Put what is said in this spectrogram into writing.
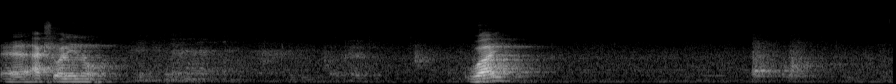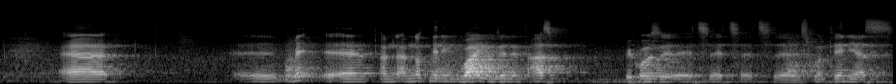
Uh, actually, no. Why? Uh, uh, uh, I'm, I'm, not meaning why you didn't ask because it's, it's, it's spontaneous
